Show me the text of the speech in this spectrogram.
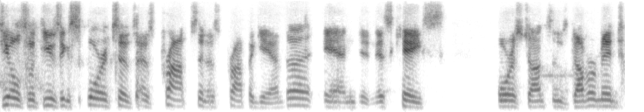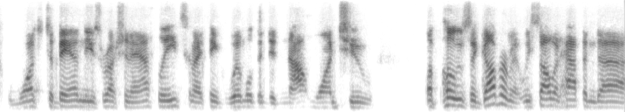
deals with using sports as, as props and as propaganda. And in this case, Boris Johnson's government wants to ban these Russian athletes. And I think Wimbledon did not want to oppose the government. We saw what happened, uh,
